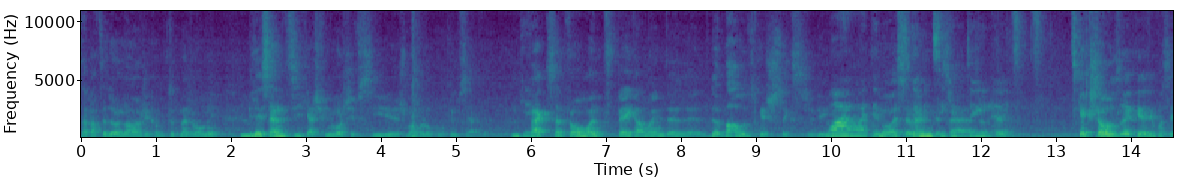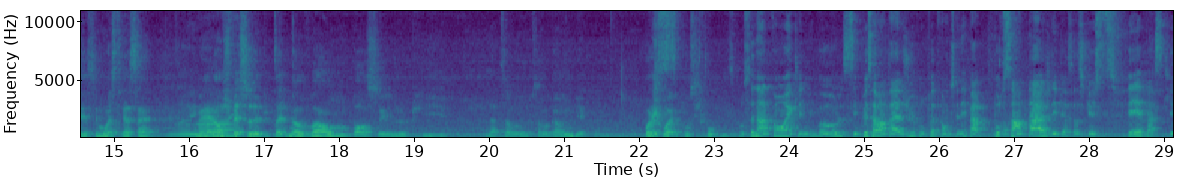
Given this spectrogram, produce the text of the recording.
que à partir d'une heure, j'ai comme toute ma journée. Puis les samedis, quand je finis mon chiffre ici, je m'en vais l'autre côté aussi après. Fait que ça me fait au moins une petite paix quand même de, de, de base, que je sais que si j'ai des, Ouais, ouais, des mauvaises semaines, que ça, ça me fait là. petit, quelque chose, là, que des fois c'est moins stressant. Ouais. Mais non, je fais ça depuis peut-être novembre passé, là, puis là, ça va, ça va quand même bien. Pas le Ouais, choix, c'est- il faut ce qu'il faut. C'est pour ça, dans le fond, avec le New Bowl, c'est plus avantageux pour toi de fonctionner par pourcentage des personnes que tu fais parce que,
